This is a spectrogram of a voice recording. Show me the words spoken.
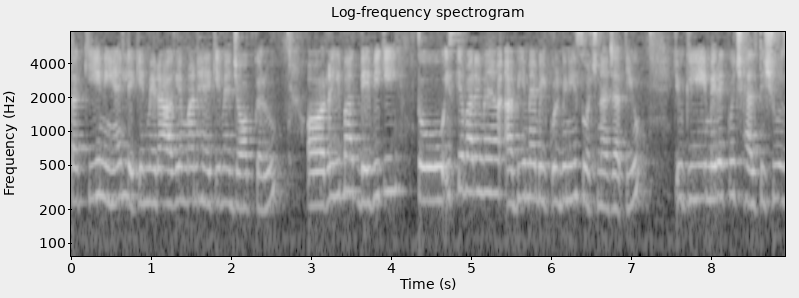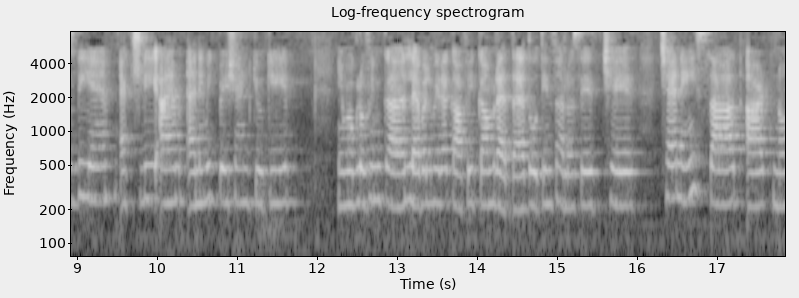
तक की नहीं है, लेकिन मेरा आगे मन है कि मैं जॉब करूँ। और रही बात बेबी की तो इसके बारे में अभी मैं बिल्कुल भी नहीं सोचना चाहती हूँ, क्योंकि मेरे कुछ हेल्थ इश्यूज़ भी हैं actually I am anaemic patient क्योंकि हीमोग्लोबिन का लेवल मेरा काफ़ी कम रहता है। दो तीन सालों से छह छह नहीं, सात, आठ, नौ,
